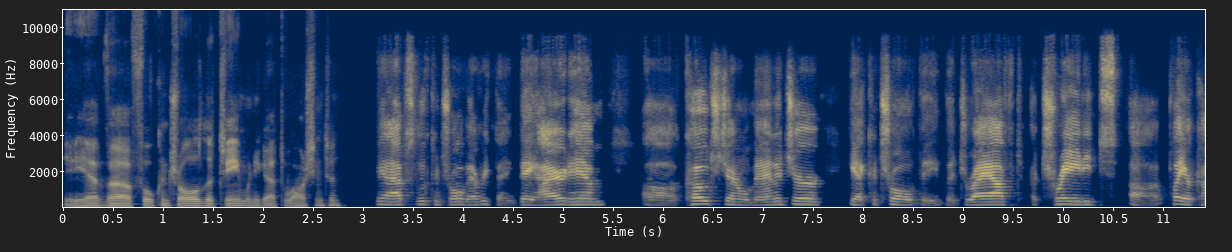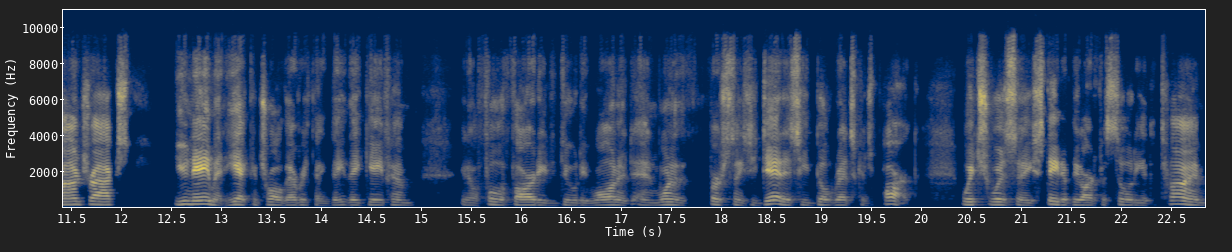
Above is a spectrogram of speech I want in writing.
Did he have uh, full control of the team when he got to Washington? Yeah, absolute control of everything. They hired him uh, coach, general manager. He had control of the the draft, a trade, uh, player contracts, you name it. He had control of everything. They they gave him, you know, full authority to do what he wanted. And one of the first things he did is he built Redskins Park, which was a state of the art facility at the time.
